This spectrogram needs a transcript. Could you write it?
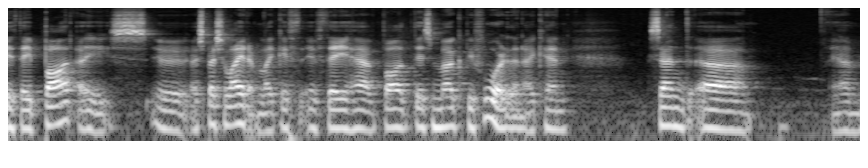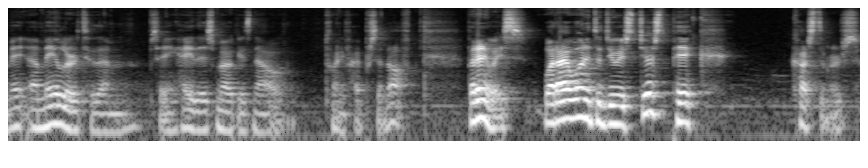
if they bought a, uh, a special item, like if, if they have bought this mug before, then I can send uh, a, ma- a mailer to them saying, hey, this mug is now 25% off. But, anyways, what I wanted to do is just pick customers.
